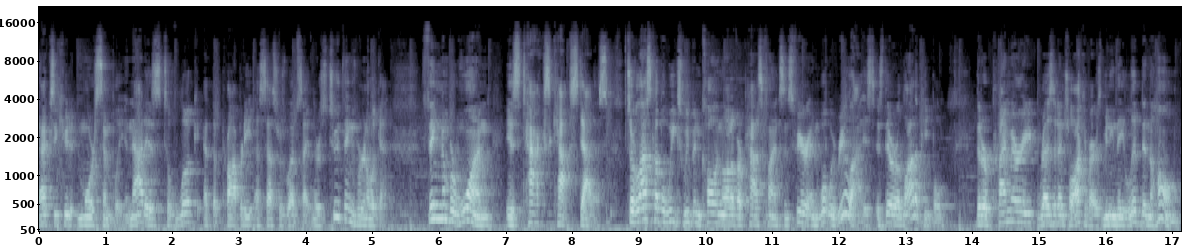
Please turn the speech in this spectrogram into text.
execute it more simply, and that is to look at the property assessor's website. And there's two things we're gonna look at. Thing number one is tax cap status. So, over the last couple weeks, we've been calling a lot of our past clients in Sphere, and what we realized is there are a lot of people that are primary residential occupiers, meaning they lived in the home,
